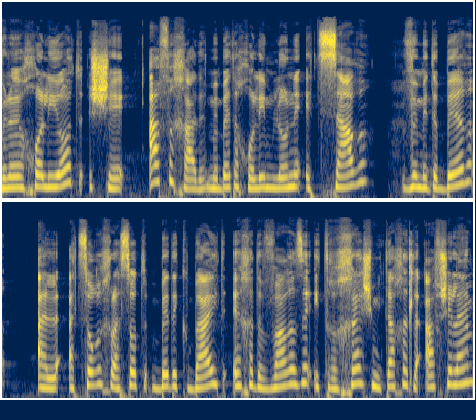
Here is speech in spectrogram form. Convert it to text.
ולא יכול להיות שאף אחד מבית החולים לא נעצר ומדבר על הצורך לעשות בדק בית, איך הדבר הזה התרחש מתחת לאף שלהם,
